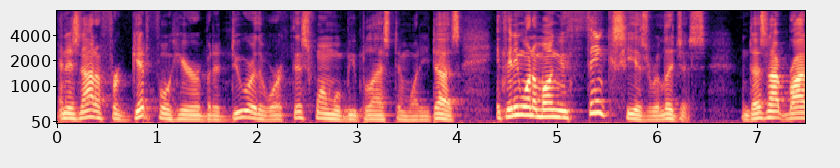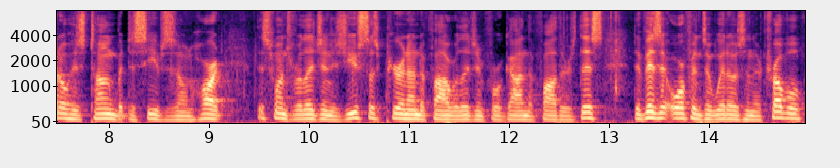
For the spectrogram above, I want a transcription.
and is not a forgetful hearer, but a doer of the work, this one will be blessed in what he does. If anyone among you thinks he is religious, and does not bridle his tongue, but deceives his own heart, this one's religion is useless, pure and undefiled religion for God and the Father is this to visit orphans and widows in their trouble,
